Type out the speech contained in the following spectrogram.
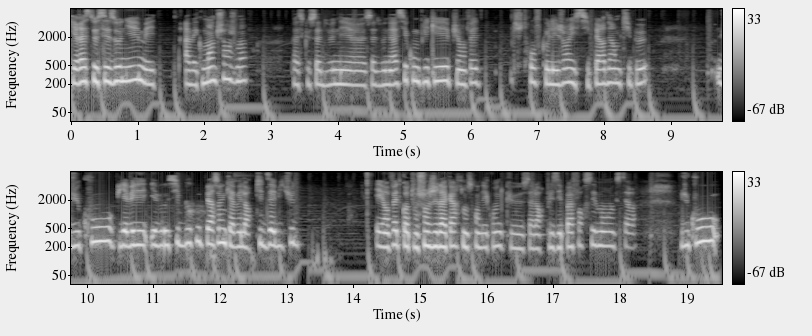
qui restent saisonniers mais avec moins de changements parce que ça devenait euh, ça devenait assez compliqué. Et puis en fait je trouve que les gens ils s'y perdaient un petit peu. Du coup puis il y avait il y avait aussi beaucoup de personnes qui avaient leurs petites habitudes. Et en fait quand on changeait la carte on se rendait compte que ça leur plaisait pas forcément etc du coup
